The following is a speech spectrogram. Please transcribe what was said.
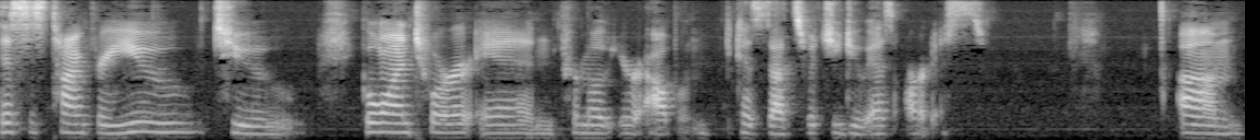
this is time for you to go on tour and promote your album because that's what you do as artists. Um,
